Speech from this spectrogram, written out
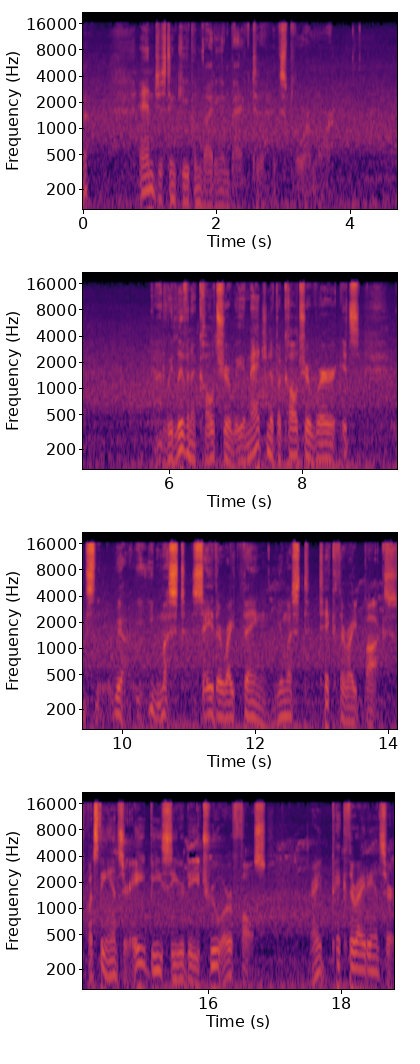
doing. and just to keep inviting them back to explore more. God, we live in a culture, we imagine up a culture where it's, it's you must say the right thing, you must tick the right box. What's the answer? A, B, C, or D, true or false? Right? Pick the right answer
